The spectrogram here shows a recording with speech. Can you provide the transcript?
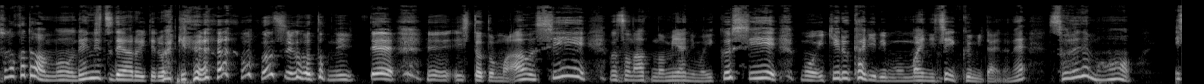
その方はもう連日で歩いてるわけ。もう仕事に行って、えー、人とも会うし、その後飲み屋にも行くし、もう行ける限りも毎日行くみたいなね。それでも、一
